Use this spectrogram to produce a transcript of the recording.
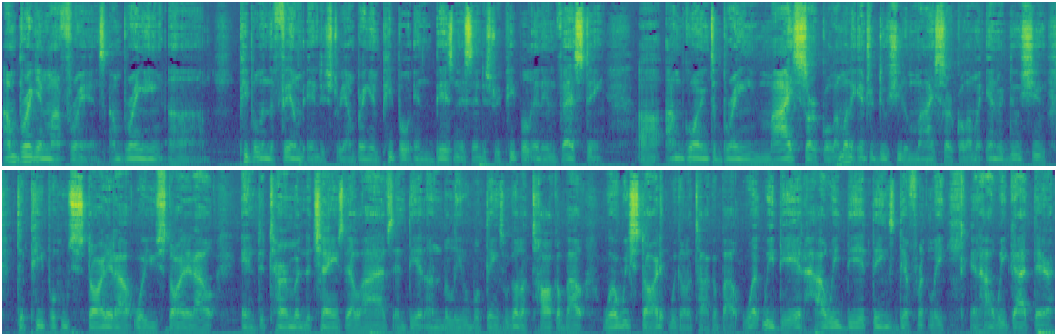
I'm bringing my friends, I'm bringing uh, people in the film industry, I'm bringing people in business industry, people in investing. Uh, I'm going to bring my circle. I'm going to introduce you to my circle. I'm going to introduce you to people who started out where you started out and determined to change their lives and did unbelievable things. We're going to talk about where we started. We're going to talk about what we did, how we did things differently, and how we got there.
